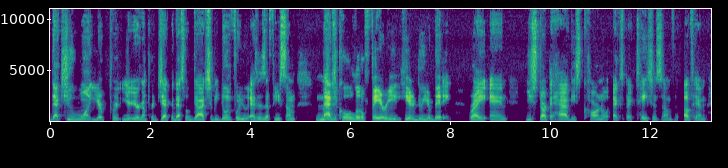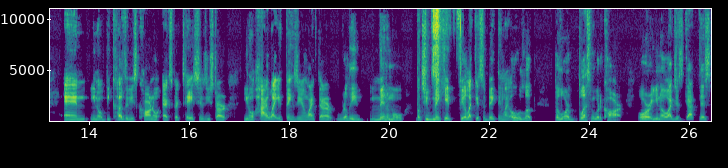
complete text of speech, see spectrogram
that you want. You're you're, going to project that that's what God should be doing for you, as, as if He's some magical little fairy here to do your bidding, right? And you start to have these carnal expectations of, of Him, and you know because of these carnal expectations, you start you know, highlighting things in your life that are really minimal, but you make it feel like it's a big thing. Like, oh, look, the Lord blessed me with a car. Or, you know, I just got this,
